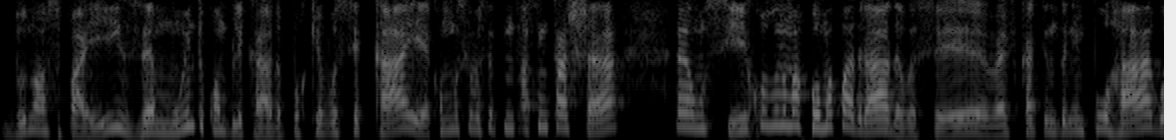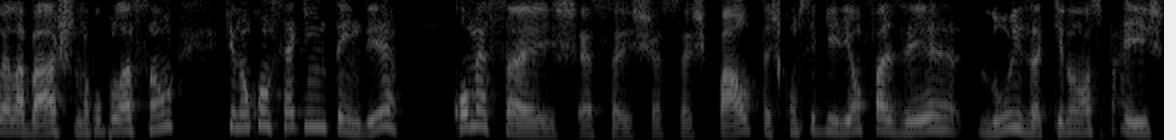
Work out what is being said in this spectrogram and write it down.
do nosso país é muito complicado, porque você cai, é como se você tentasse encaixar é, um círculo numa forma quadrada. Você vai ficar tentando empurrar a goela abaixo numa população que não consegue entender como essas, essas, essas pautas conseguiriam fazer luz aqui no nosso país,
